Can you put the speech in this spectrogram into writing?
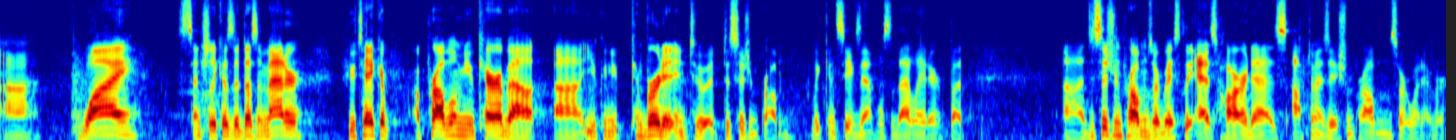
Uh, why? Essentially because it doesn't matter. If you take a, a problem you care about, uh, you can convert it into a decision problem. We can see examples of that later. But uh, decision problems are basically as hard as optimization problems or whatever.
